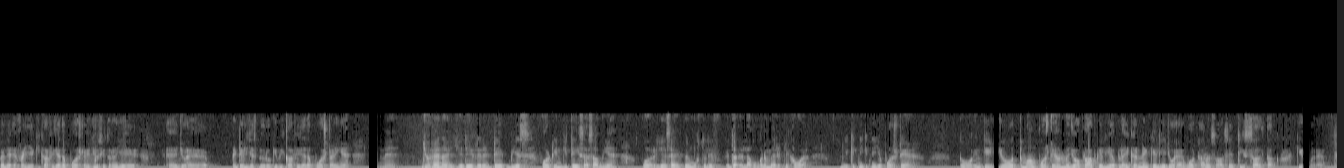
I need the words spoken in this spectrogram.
पहले एफ़ आई की काफ़ी ज़्यादा पोस्ट आई थी, उसी तरह ये जो है इंटेलिजेंस ब्यूरो की भी काफ़ी ज़्यादा पोस्ट आई हैं। इनमें जो है ना, ये देख रहे हैं टेक बी एस फोर्टीन की तेईस असामी है, और ये साइड पे मुख्तलिफ़ इलाकों का ना मेरिट लिखा हुआ है। ये कितनी कितनी ये पोस्टें हैं। तो इनकी जो तमाम पोस्टें हैं, उनमें जो अपराध के लिए अप्लाई करने के लिए जो है, वो 18 साल से 30 साल तक की उम्र है।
